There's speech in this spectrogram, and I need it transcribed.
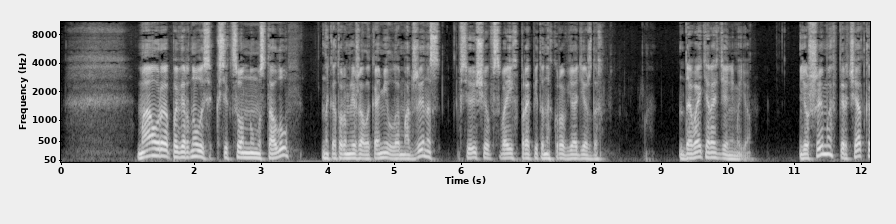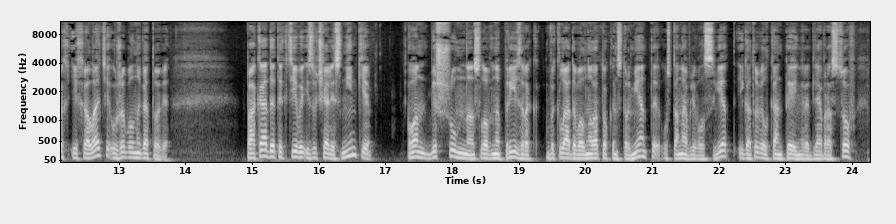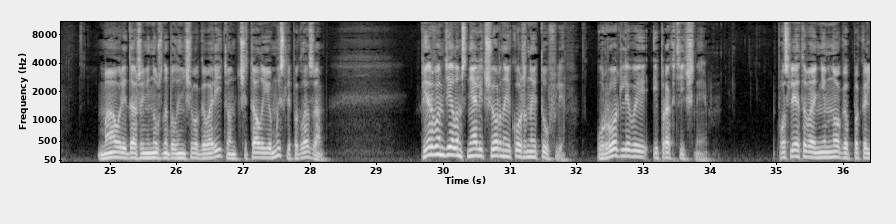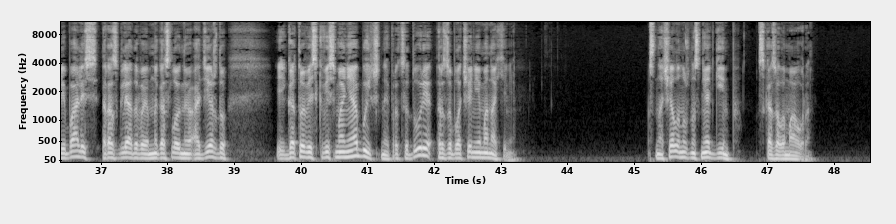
Маура повернулась к секционному столу, на котором лежала Камилла Маджинес, все еще в своих пропитанных кровью одеждах. Давайте разденем ее. Йошима в перчатках и халате уже был наготове. Пока детективы изучали снимки, он бесшумно, словно призрак, выкладывал на лоток инструменты, устанавливал свет и готовил контейнеры для образцов. Маури даже не нужно было ничего говорить, он читал ее мысли по глазам. Первым делом сняли черные кожаные туфли, уродливые и практичные. После этого немного поколебались, разглядывая многослойную одежду и готовясь к весьма необычной процедуре разоблачения монахини. «Сначала нужно снять гимп», — сказала Маура.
